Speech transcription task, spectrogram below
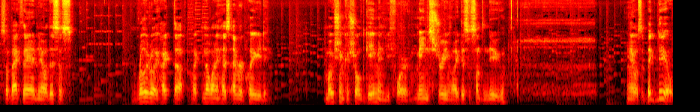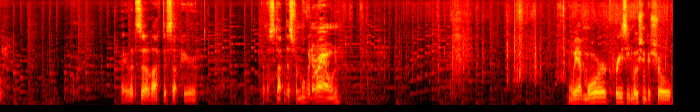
So back then, you know, this is really really hyped up. Like no one has ever played motion controlled gaming before mainstream. Like this was something new. And it was a big deal. Alright, let's uh, lock this up here. Try to stop this from moving around. And we have more crazy motion control.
